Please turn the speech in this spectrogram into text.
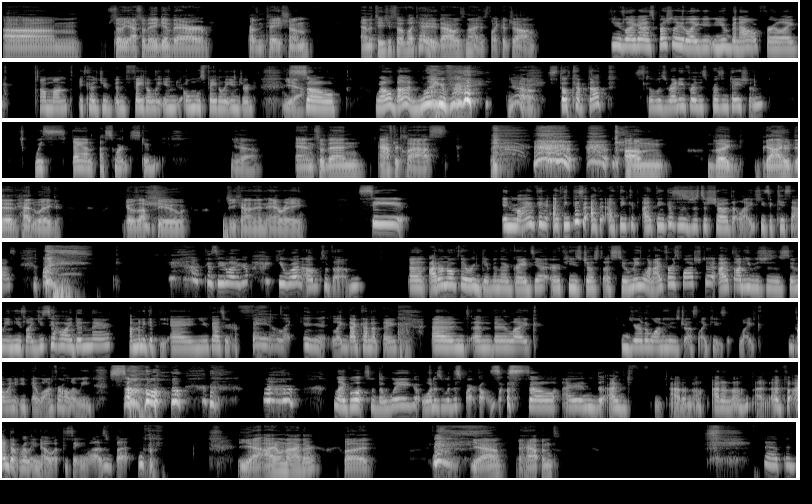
Um. So yeah. So they give their presentation, and the teacher said like, "Hey, that was nice. Like, good job." he's like especially like you've been out for like a month because you've been fatally in- almost fatally injured Yeah. so well done like yeah. still kept up, still was ready for this presentation. We stand a smart student. Yeah. And so then after class, um, the guy who did Hedwig goes up to Jihyun and Eri. See, in my opinion, I think this. I, th- I think. I think this is just to show that like he's a kiss ass. Because he like he went up to them, and I don't know if they were given their grades yet or if he's just assuming. When I first watched it, I thought he was just assuming. He's like, "You see how I did in there? I'm gonna get the A, and you guys are gonna fail, like eh," like that kind of thing." And and they're like, "You're the one who's dressed like he's like going to eat Itaewon for Halloween." So. like what's with the wig what is with the sparkles so i i, I don't know i don't know I, I don't really know what the scene was but Yeah, I don't either, but yeah, it happened. happened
